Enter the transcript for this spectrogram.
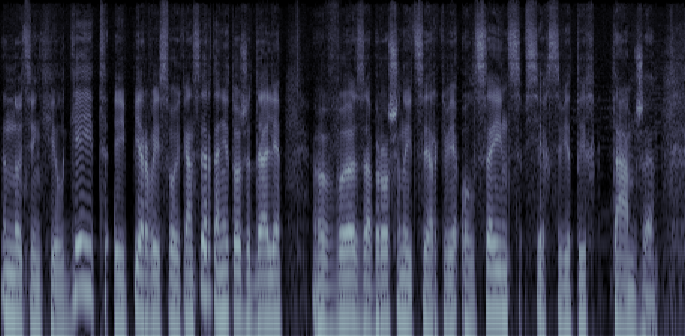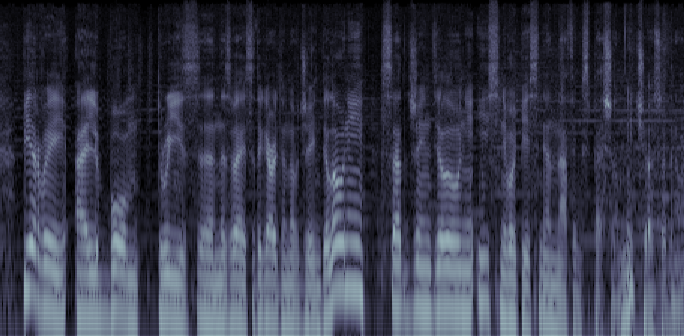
Ноттинг-Хилл-Гейт. И первый свой концерт они тоже дали в заброшенной церкви All Saints, всех святых там же. Первый альбом Trees э, называется The Garden of Jane Deloney, сад Джейн Делони, и с него песня Nothing Special, ничего особенного.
